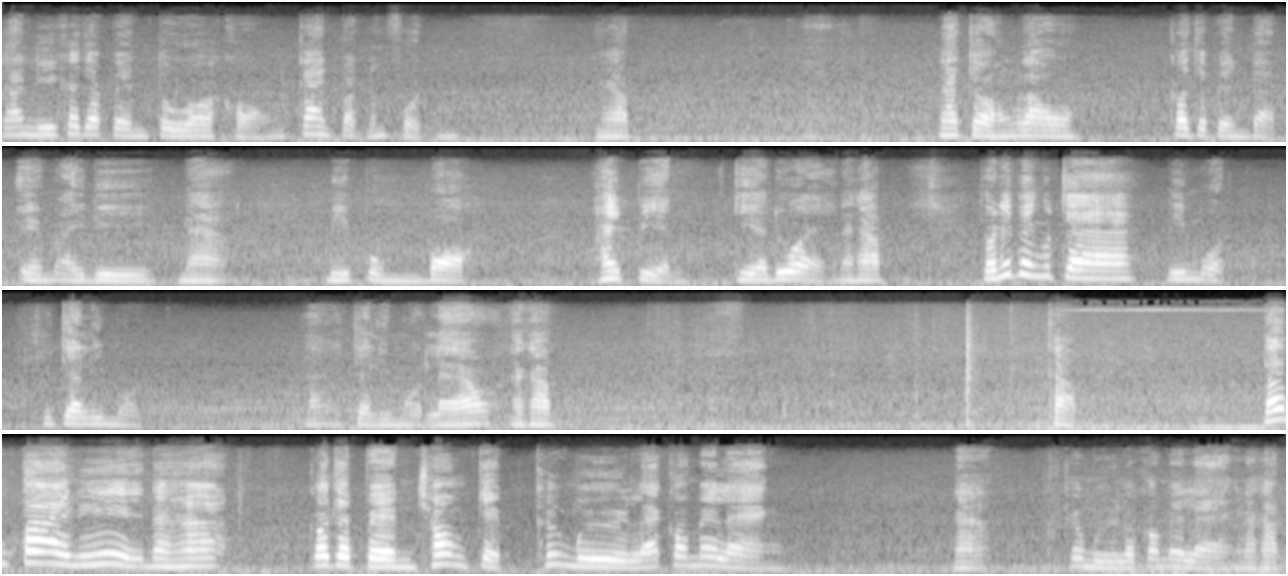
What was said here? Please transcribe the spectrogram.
ด้านนี้ก็จะเป็นตัวของก้านปัดน้ำฝนนะครับ หน้าจอของเราก็จะเป็นแบบ MID นะฮะ มีปุ่มบอกให้เปลี่ยนเกียร์ด้วยนะครับ ตัวนี้เป็นกุญแจรีโมท กุญแจรีโมทนะกุญแจรีโมทแล้วนะครับ ด้านใต้นี้นะฮะก็จะเป็นช่องเก็บเครื่องมือและก็แม่แรงนะเครื่องมือแล้วก็แม่แรงนะครับ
